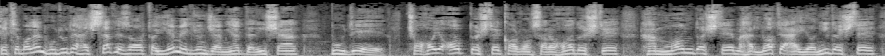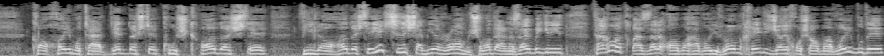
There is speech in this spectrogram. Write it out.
احتمالا حدود 800 هزار تا یه میلیون جمعیت در این شهر بوده چاهای آب داشته کاروانسراها داشته حمام داشته محلات عیانی داشته کاخهای متعدد داشته کوشکها داشته ویلاها داشته یک چیز شبیه روم شما در نظر بگیرید فقط از نظر آب و هوایی روم خیلی جای خوش آب و هوایی بوده.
